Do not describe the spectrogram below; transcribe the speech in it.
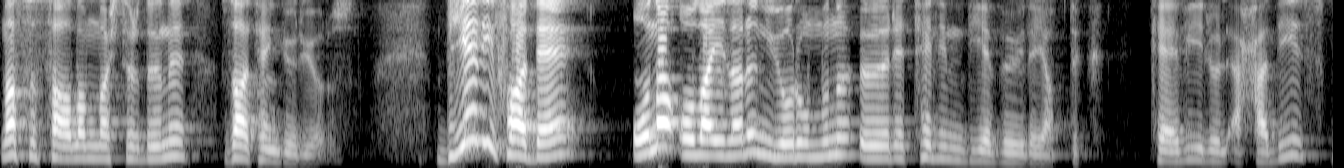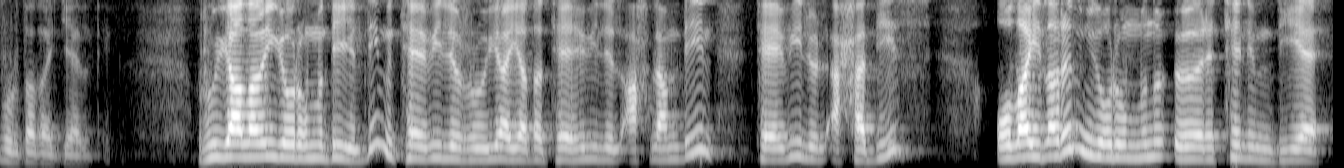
nasıl sağlamlaştırdığını zaten görüyoruz. Diğer ifade ona olayların yorumunu öğretelim diye böyle yaptık. Tevilül hadis burada da geldi. rüyaların yorumu değil değil mi? Tevili rüya ya da tevilül ahlam değil, tevilül ahadis. Olayların yorumunu öğretelim diye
